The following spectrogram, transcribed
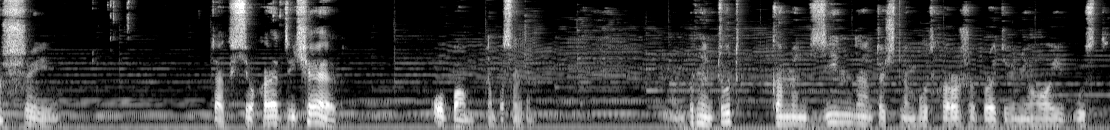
хороший. Так все хай отвечают. Опа там посмотрим. Блин тут командин точно будет хороший против него и буст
